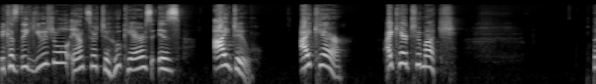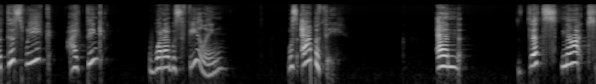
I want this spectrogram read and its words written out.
because the usual answer to who cares is I do. I care. I care too much. But this week, I think what I was feeling was apathy. And that's not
